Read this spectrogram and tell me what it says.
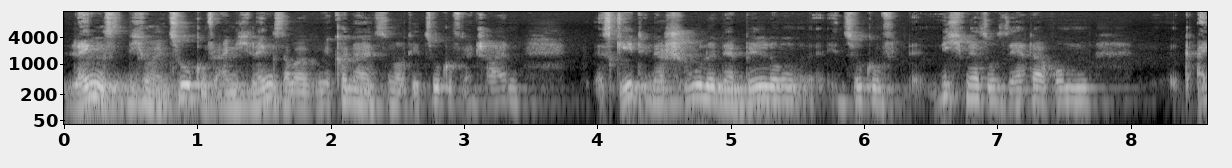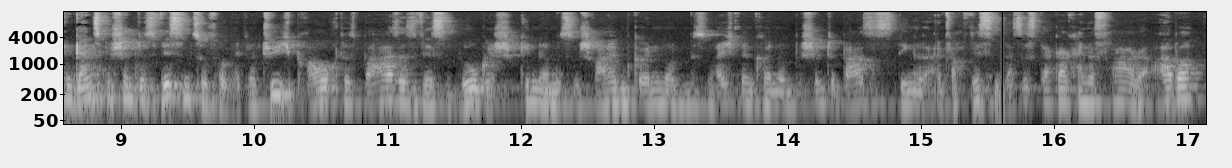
längst, nicht nur in Zukunft, eigentlich längst, aber wir können ja jetzt nur noch die Zukunft entscheiden. Es geht in der Schule, in der Bildung in Zukunft nicht mehr so sehr darum, ein ganz bestimmtes Wissen zu vermitteln. Natürlich braucht es Basiswissen, logisch. Kinder müssen schreiben können und müssen rechnen können und bestimmte Basisdinge einfach wissen. Das ist da gar keine Frage. Aber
